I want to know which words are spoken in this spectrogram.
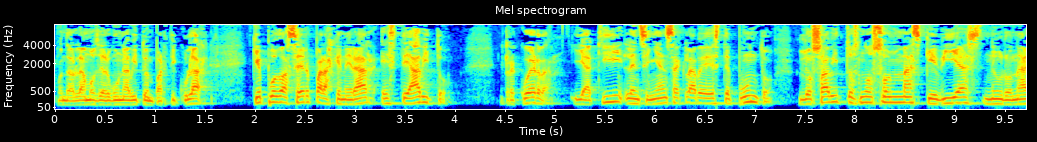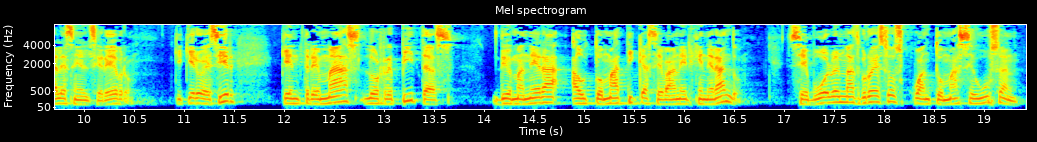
Cuando hablamos de algún hábito en particular. ¿Qué puedo hacer para generar este hábito? Recuerda, y aquí la enseñanza clave de este punto, los hábitos no son más que vías neuronales en el cerebro. ¿Qué quiero decir? Que entre más los repitas, de manera automática se van a ir generando se vuelven más gruesos cuanto más se usan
